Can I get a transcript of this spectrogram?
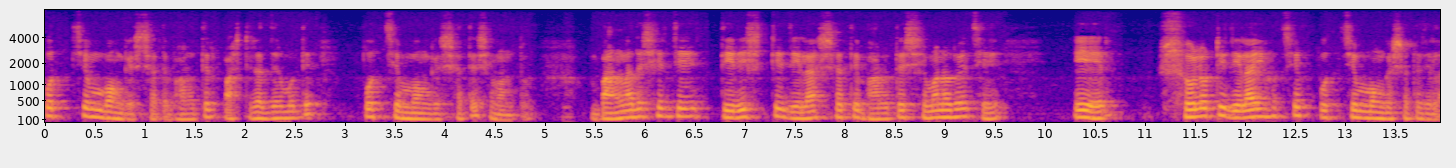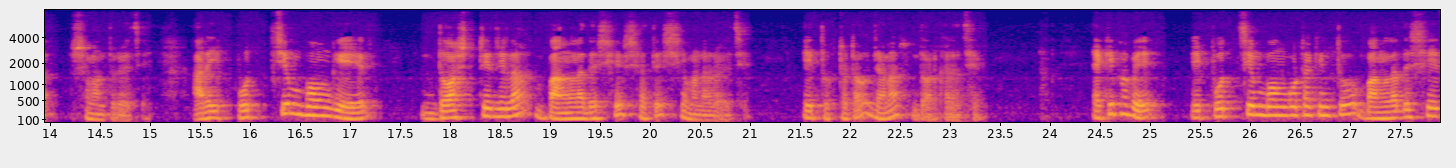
পশ্চিমবঙ্গের সাথে, ভারতের পাঁচটি রাজ্যের মধ্যে পশ্চিমবঙ্গের সাথে সীমান্ত। বাংলাদেশের যে তিরিশটি জেলার সাথে ভারতের সীমানা রয়েছে, এর ষোলোটি জেলাই হচ্ছে পশ্চিমবঙ্গের সাথে জেলা, সীমান্ত রয়েছে। আর এই পশ্চিমবঙ্গের দশটি জেলা বাংলাদেশের সাথে সীমানা রয়েছে। এই তথ্যটাও জানার দরকার আছে। একইভাবে এই পশ্চিমবঙ্গটা কিন্তু বাংলাদেশের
